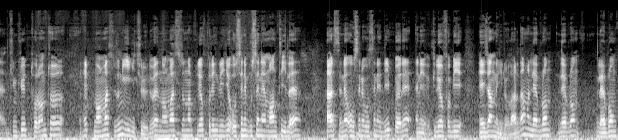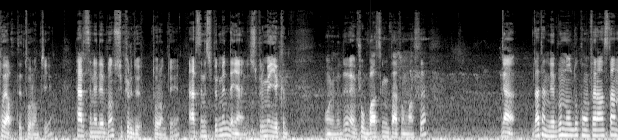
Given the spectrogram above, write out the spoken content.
Yani Çünkü Toronto hep normal sezonu iyi geçiriyordu ve normal sezondan playoff'lara girince o sene bu sene mantığıyla her sene o sene bu sene deyip böyle hani playoff'a bir heyecanla giriyorlardı ama LeBron LeBron LeBronto yaptı Toronto'yu. Her sene LeBron süpürdü Toronto'yu. Her sene süpürmedi de yani süpürmeye yakın oynadı ve çok baskın bir performansla. Ya zaten LeBron'un olduğu konferanstan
